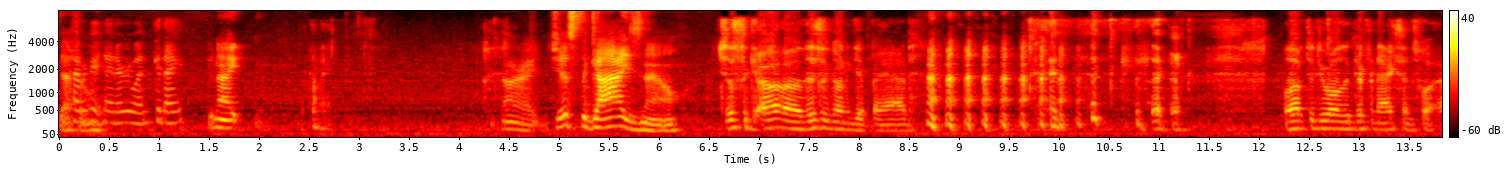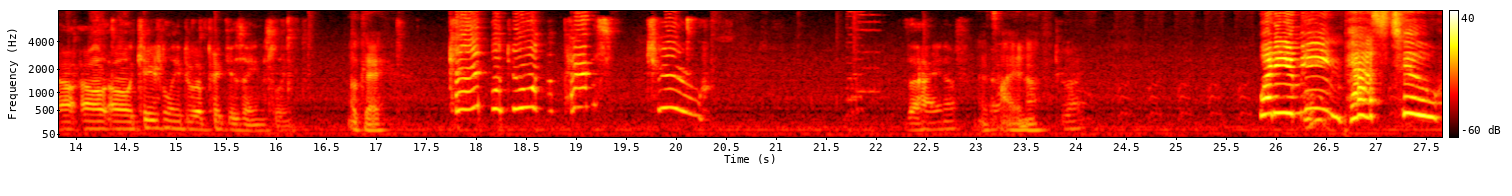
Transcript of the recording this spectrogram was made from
Definitely. Have a great night, everyone. Good night. Good night. Good night. All right, just the guys now. Just to, uh oh, this is going to get bad. we'll have to do all the different accents. Well, I'll, I'll, I'll occasionally do a pick as Ainsley. okay. Can we do a pass two? Is that high enough? That's Yeah? high enough. Too high? What do you mean, past two?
